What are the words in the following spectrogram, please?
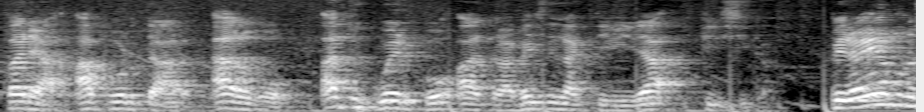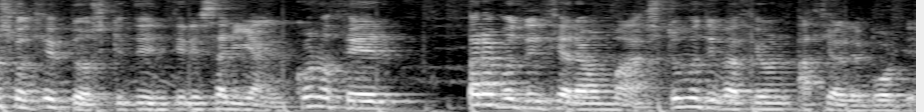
para aportar algo a tu cuerpo a través de la actividad física. Pero hay algunos conceptos que te interesarían conocer para potenciar aún más tu motivación hacia el deporte.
